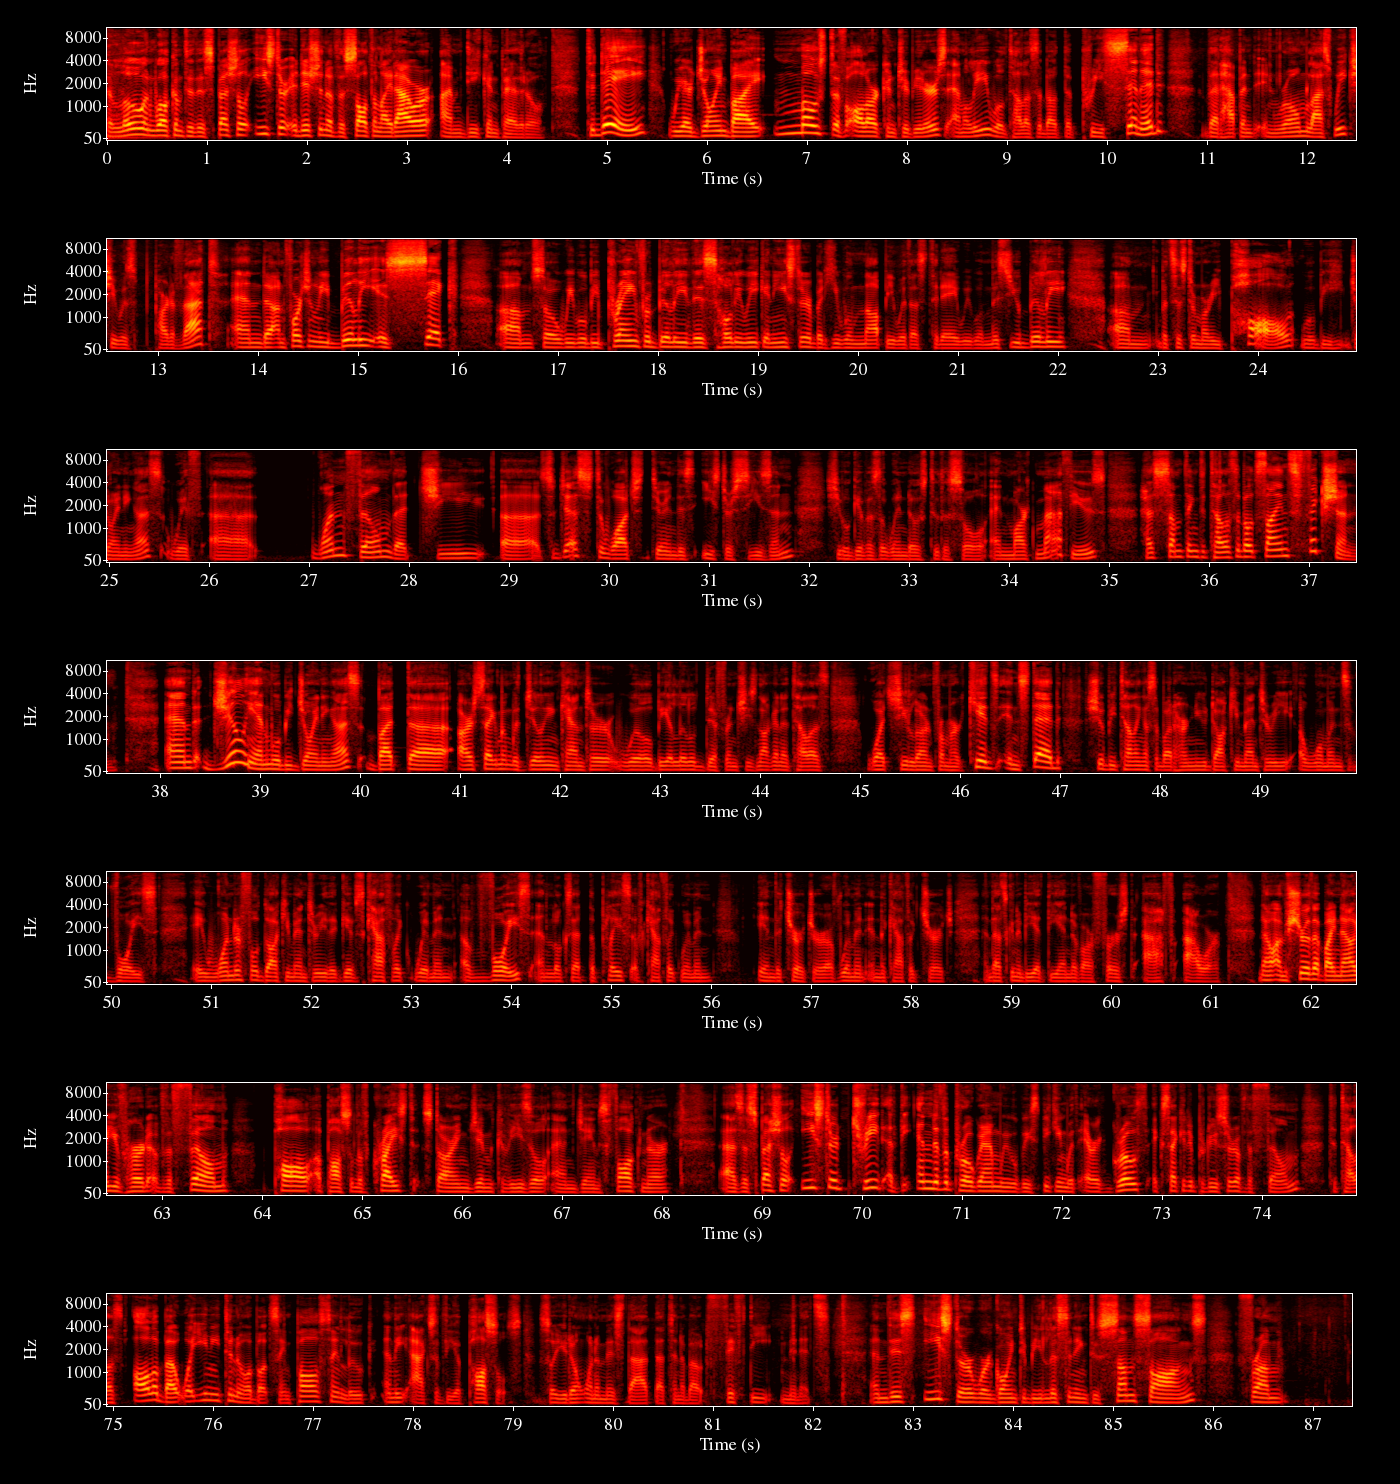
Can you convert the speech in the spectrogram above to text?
Hello and welcome to this special Easter edition of the Salt and Light Hour. I'm Deacon Pedro. Today, we are joined by most of all our contributors. Emily will tell us about the pre synod that happened in Rome last week. She was part of that. And uh, unfortunately, Billy is sick. Um, so we will be praying for Billy this Holy Week and Easter, but he will not be with us today. We will miss you, Billy. Um, but Sister Marie Paul will be joining us with. Uh, one film that she uh, suggests to watch during this Easter season. She will give us the windows to the soul. And Mark Matthews has something to tell us about science fiction. And Jillian will be joining us, but uh, our segment with Jillian Cantor will be a little different. She's not going to tell us what she learned from her kids. Instead, she'll be telling us about her new documentary, A Woman's Voice, a wonderful documentary that gives Catholic women a voice and looks at the place of Catholic women in the church or of women in the Catholic Church. And that's going to be at the end of our first half hour. Now, I'm sure that by now you've heard of the film Paul, Apostle of Christ, starring Jim Caviezel and James Faulkner. As a special Easter treat at the end of the program, we will be speaking with Eric Groth, executive producer of the film, to tell us all about what you need to know about St. Paul, St. Luke, and the Acts of the Apostles. So you don't want to miss that. That's in about 50 minutes. And this Easter, we're going to be listening to some songs from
